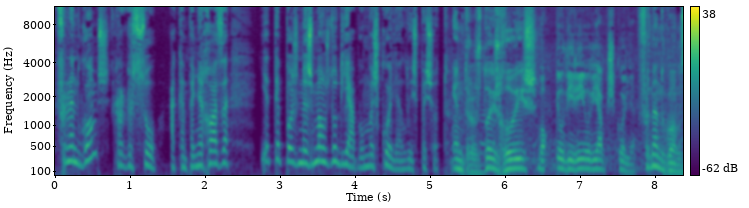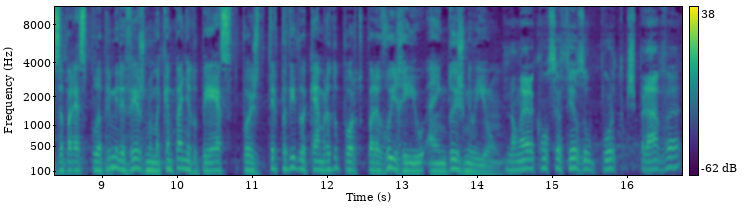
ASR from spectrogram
Fernando Gomes regressou à campanha rosa e até pôs nas mãos do diabo uma escolha, Luís Peixoto. Entre os dois Ruis. Bom, eu diria o diabo que escolha. Fernando Gomes aparece pela primeira vez numa campanha do PS depois de ter perdido a Câmara do Porto para Rui Rio em 2001. Não era com certeza o Porto que esperava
